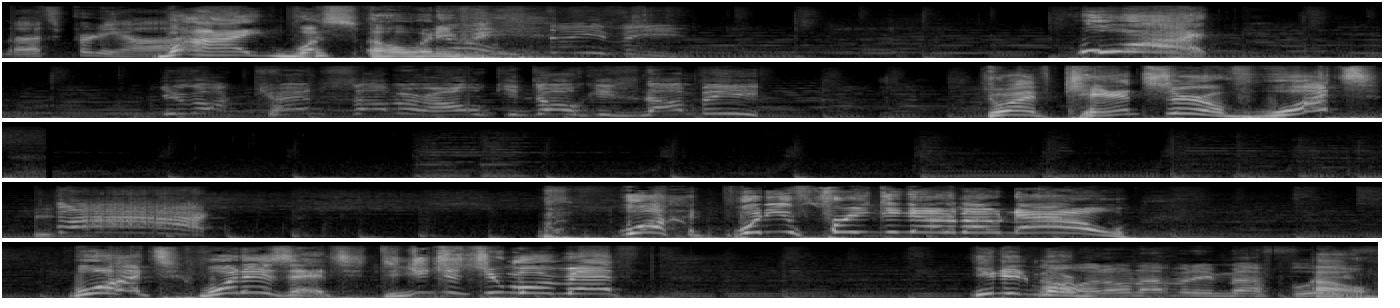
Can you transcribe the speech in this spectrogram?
That's pretty hot. Why? What's? Oh, No, anyway. Davey! What? You got Ken Summer, Okie Dokies Numby? Do I have cancer of what? Fuck! What? What are you freaking out about now? What? What is it? Did you just do more meth? You did No, more. I don't have any meth left. Oh.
